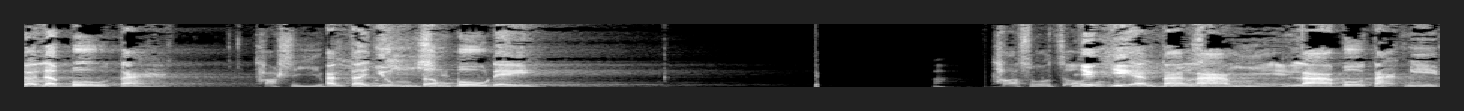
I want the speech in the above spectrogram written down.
Đó là Bồ Tát. Anh ta dùng tâm Bồ Đề. những gì anh ta làm là bồ tát nghiệp.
